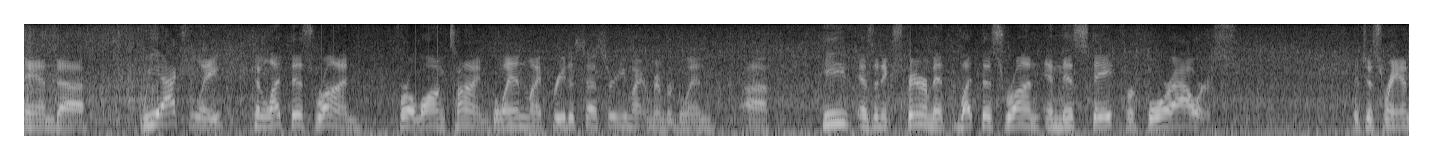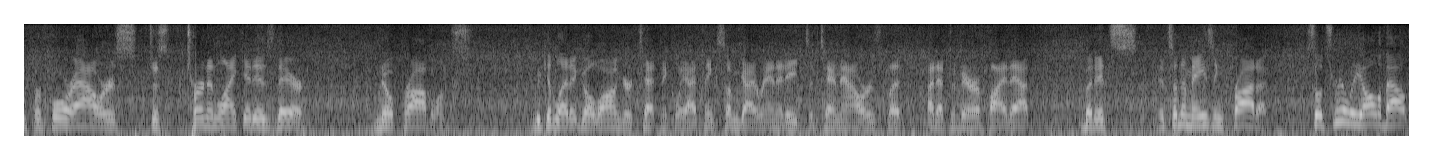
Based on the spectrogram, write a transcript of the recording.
And uh, we actually can let this run for a long time. Glenn, my predecessor, you might remember Glenn, uh, he, as an experiment, let this run in this state for four hours. It just ran for four hours, just turning like it is there no problems. We could let it go longer technically. I think some guy ran it eight to 10 hours, but I'd have to verify that. But it's, it's an amazing product. So it's really all about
